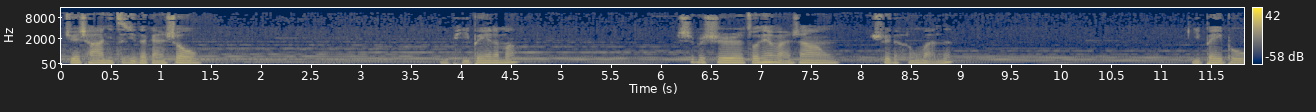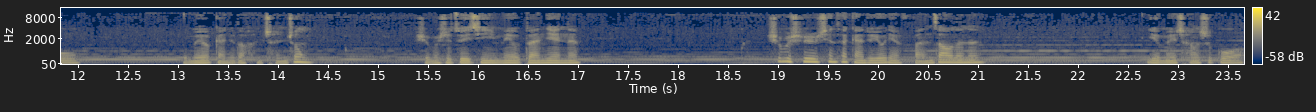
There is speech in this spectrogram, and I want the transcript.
觉察你自己的感受，你疲惫了吗？是不是昨天晚上睡得很晚呢？你背部有没有感觉到很沉重？是不是最近没有锻炼呢？是不是现在感觉有点烦躁了呢？有没有尝试过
